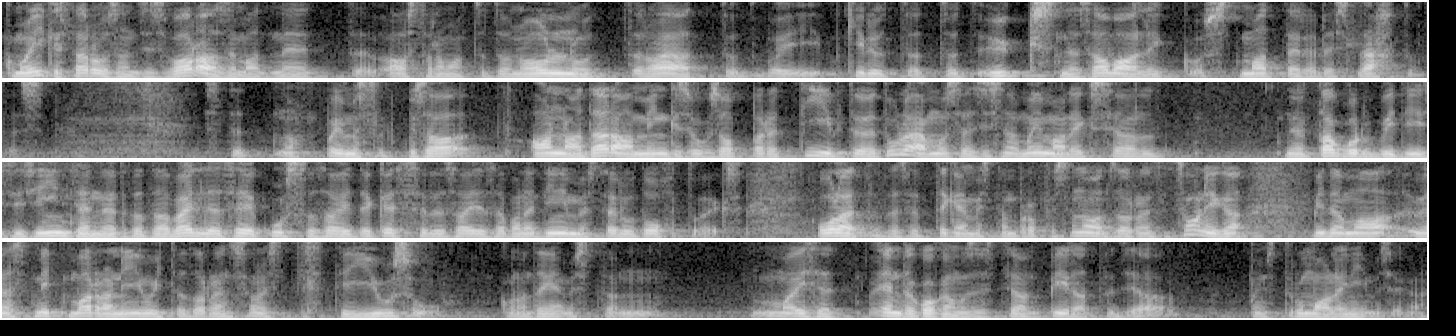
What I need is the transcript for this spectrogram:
kui ma õigesti aru saan, siis varasemad need aastaraamatud on olnud rajatud või kirjutatud üksnes avalikust materjalist lähtudes. sest et noh, põhimõtteliselt kui sa annad ära mingisuguse operatiivtöö tulemuse, siis on võimalik seal tagurpidi siis insenerdada välja see, kust sa said ja kes selle sai ja sa paned inimeste elud ohtu, eks. oletades, et tegemist on professionaalse organisatsiooniga, mida ma ühest Mikk Marrani juhitud organisatsioonist lihtsalt ei usu, kuna tegemist on ma ise enda kogemusest tean piiratud ja põhimõtteliselt rumala inimesega.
